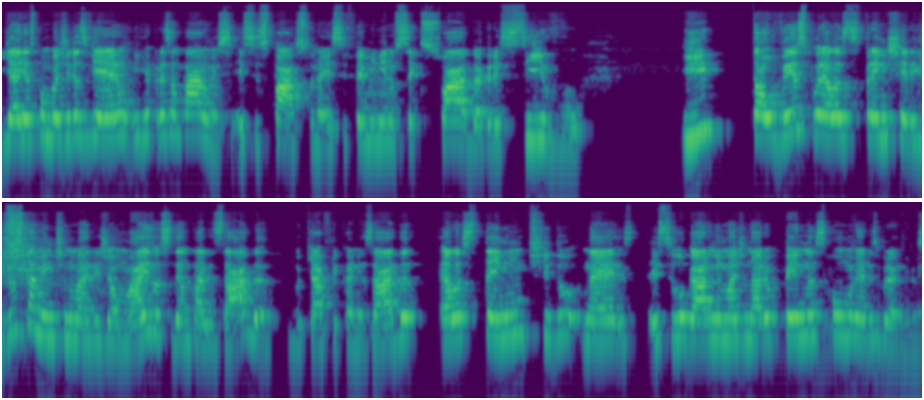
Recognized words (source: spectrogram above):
E aí as pombagiras vieram e representaram esse, esse espaço, né? Esse feminino sexuado, agressivo. E talvez por elas preencherem justamente numa religião mais ocidentalizada do que africanizada, elas tenham tido né, esse lugar no imaginário apenas com mulheres brancas.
